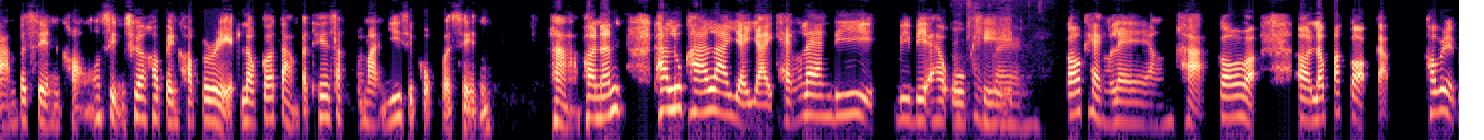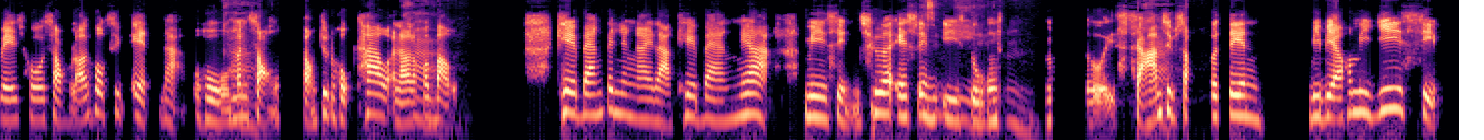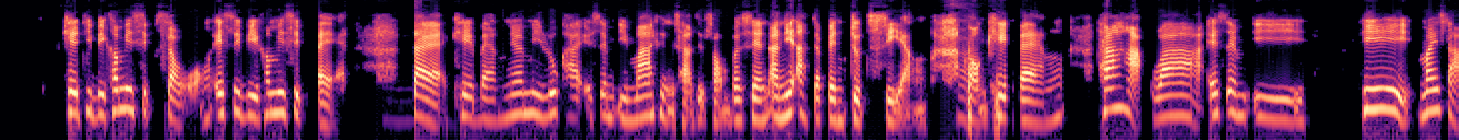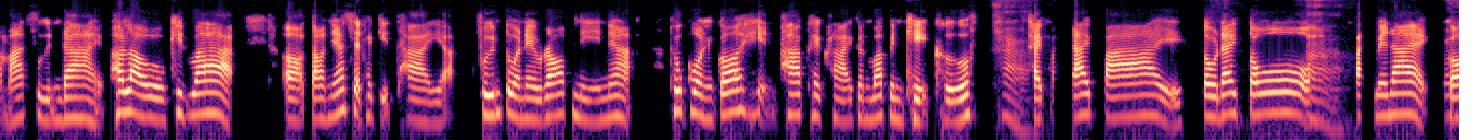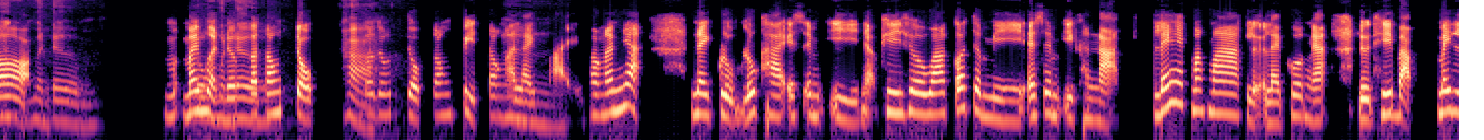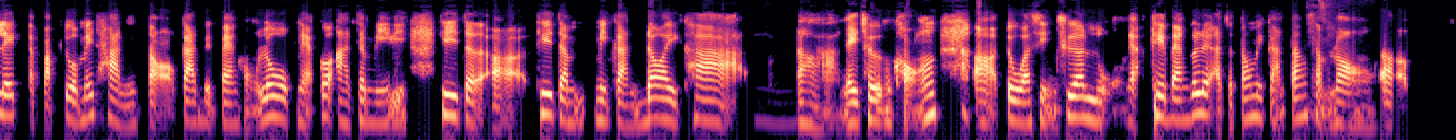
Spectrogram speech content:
43%ของสินเชื่อเขาเป็น corporate แล้วก็ต่างประเทศสักประมาณ 26%ค่ะเพราะนั้นถ้าลูกค้ารายใหญ่ ๆ แข็งแรงดี BBL โอเค ก็แข็งแรงค่ะ ก็เออแล้วประกอบกับ coverage ratio 261น่ะโอ้โห มัน2 2.6 เท่าแล้วเราก็เบา K-Bank เป็นยังไงล่ะ K-Bank เนี่ย มีสินเชื่อ SME สูงเลยสามสิบสองเปอร์เซ็น BBL เขามียี่สิบ KTB เขามีสิบสอง SCB เขามีสิบ แปดแต่ K-Bank เนี่ยมีลูกค้า SME มากถึง 32%อันนี้อาจจะเป็นจุดเสี่ยงของ K-Bank ถ้าหากว่า SME ที่ไม่สามารถฟื้นได้ เพราะเราคิดว่าเอ่อตอนนี้เศรษฐกิจไทยอะฟื้นตัวในรอบนี้เนี่ยทุกคนก็เห็นภาพคล้าย ๆ กันว่าเป็นเคเคอร์ฟใครไปได้ไปโตได้โต ไปไม่ได้ ก็เหมือนเดิม ไม่เหมือนเดิมก็ต้องจบ ก็ต้องจบต้องปิดต้องอะไรไป เพราะงั้นเนี่ยในกลุ่มลูกค้า SME เนี่ยพี่เชื่อว่าก็จะมี SME ขนาดเล็กมากๆ หรืออะไรพวกนี้หรือที่แบบไม่เล็กแต่ปรับตัวไม่ทันต่อการเปลี่ยนแปลงของโลกเนี่ยก็อาจจะมีที่จะเอ่อที่จะมีการด้อยค่าในเชิงของอตัวสินเชื่อหลงเนี่ยเคแบงก็เลยอาจจะต้องมีการตั้งสำรองอ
